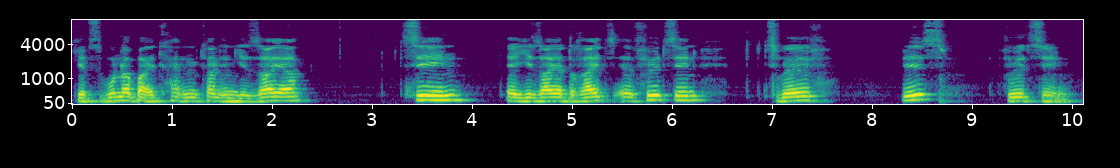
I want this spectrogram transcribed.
jetzt wunderbar erkennen kann in Jesaja 10, äh, Jesaja 13, äh, 14, 12 bis 14.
